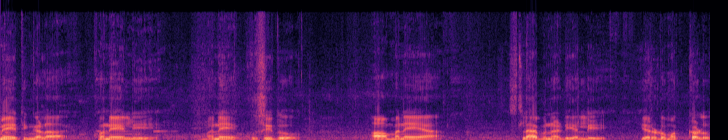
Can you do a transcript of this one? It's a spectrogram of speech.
ಮೇ ತಿಂಗಳ ಕೊನೆಯಲ್ಲಿ ಮನೆ ಕುಸಿದು ಆ ಮನೆಯ ಸ್ಲ್ಯಾಬಿನ ಅಡಿಯಲ್ಲಿ ಎರಡು ಮಕ್ಕಳು,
